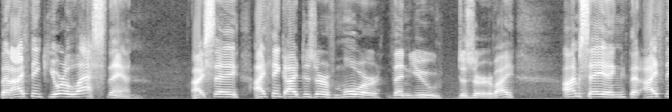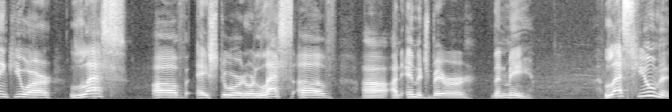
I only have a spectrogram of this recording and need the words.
that I think you're less than. I say, I think I deserve more than you deserve. I, I'm saying that I think you are less of a steward or less of uh, an image bearer than me, less human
